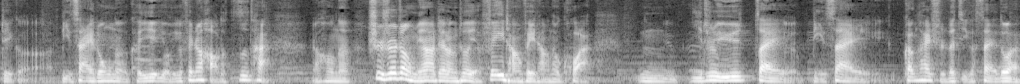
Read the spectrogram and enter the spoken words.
这个比赛中呢，可以有一个非常好的姿态。然后呢，事实证明啊，这辆车也非常非常的快，嗯，以至于在比赛刚开始的几个赛段，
